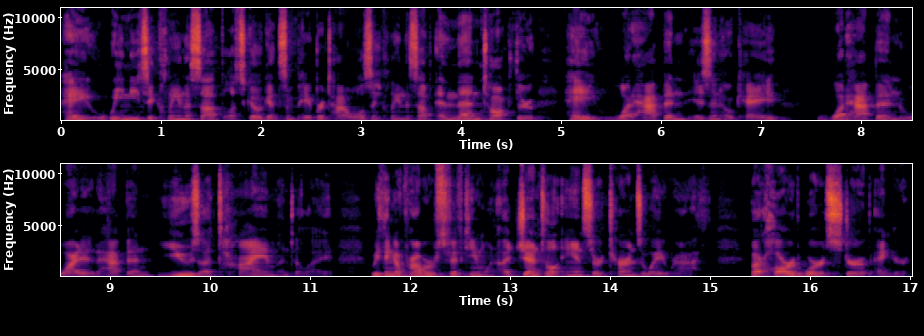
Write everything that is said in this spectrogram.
hey, we need to clean this up. Let's go get some paper towels and clean this up. And then talk through, hey, what happened isn't okay. What happened? Why did it happen? Use a time and delay. We think of Proverbs 15:1. A gentle answer turns away wrath, but hard words stir up anger.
